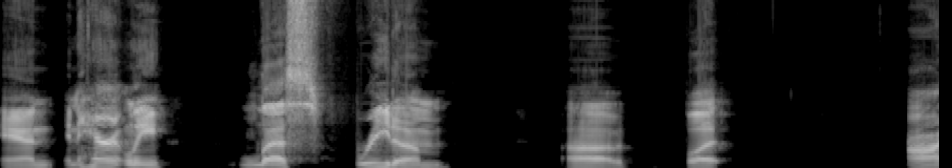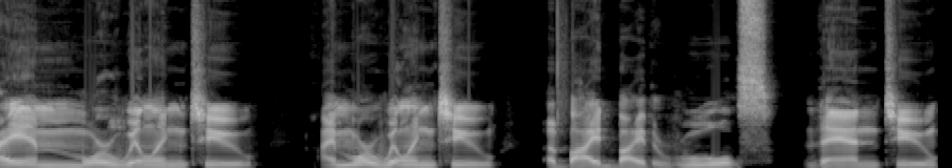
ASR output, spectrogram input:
and inherently less freedom. Uh, but I am more willing to I'm more willing to abide by the rules than to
